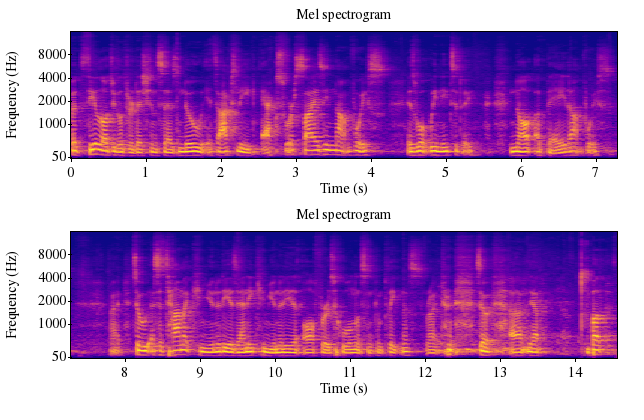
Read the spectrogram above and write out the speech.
But theological tradition says no, it's actually exorcising that voice is what we need to do, not obey that voice. Right? So a satanic community is any community that offers wholeness and completeness, right? so um, yeah, but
